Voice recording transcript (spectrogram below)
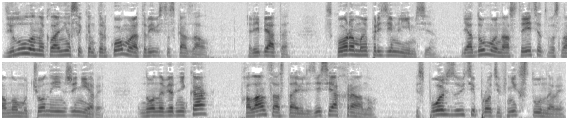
Дилула наклонился к интеркому и отрывисто сказал, «Ребята, скоро мы приземлимся. Я думаю, нас встретят в основном ученые и инженеры, но наверняка холландцы оставили здесь и охрану. Используйте против них стунеры.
